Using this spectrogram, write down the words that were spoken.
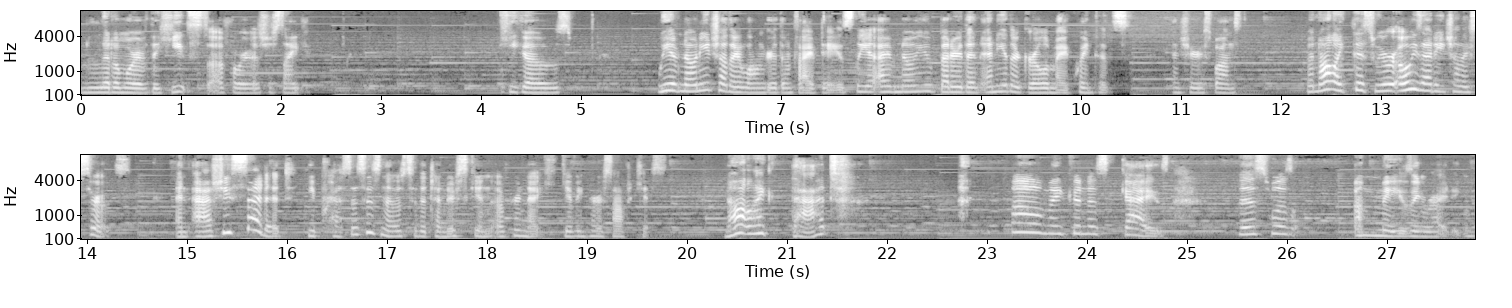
little more of the heat stuff where it's just like he goes, We have known each other longer than five days. Leah, I know you better than any other girl in my acquaintance. And she responds, But not like this. We were always at each other's throats. And as she said it, he presses his nose to the tender skin of her neck, giving her a soft kiss. Not like that. oh my goodness, guys. This was amazing writing.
